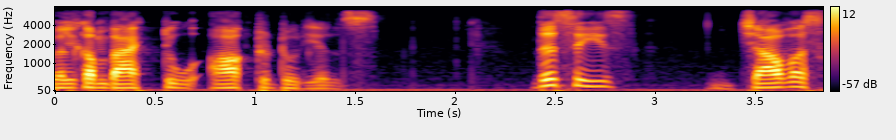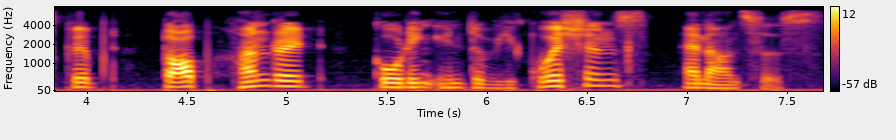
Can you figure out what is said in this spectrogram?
welcome back to ARC Tutorials. This is JavaScript Top 100 Coding Interview Questions and Answers.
